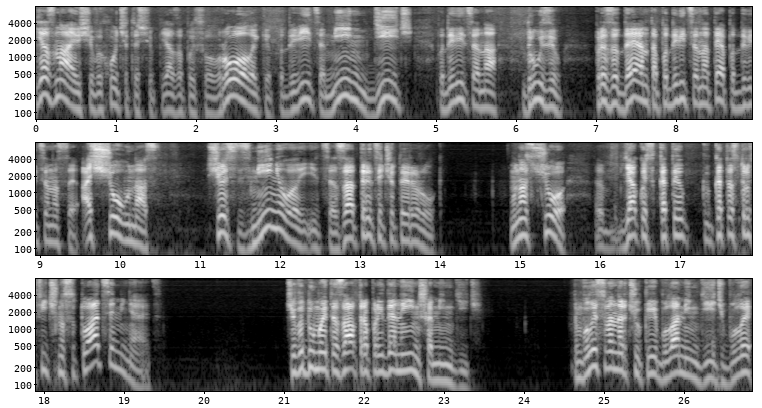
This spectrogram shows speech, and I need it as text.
Я знаю, що ви хочете, щоб я записував ролики. Подивіться, мінь, діч, подивіться на друзів президента, подивіться на те, подивіться на все. А що у нас? Щось змінюється за 34 роки? У нас що, е, якось кати- катастрофічна ситуація міняється? Чи ви думаєте, завтра прийде не інша міндіч? Там були Свинарчуки, була Міндіч, були,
